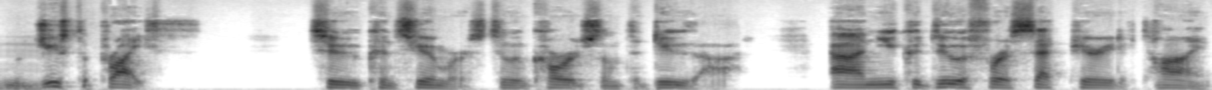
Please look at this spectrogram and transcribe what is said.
Mm. reduce the price to consumers to encourage them to do that. And you could do it for a set period of time.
